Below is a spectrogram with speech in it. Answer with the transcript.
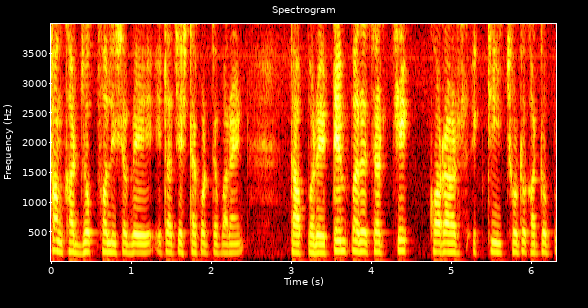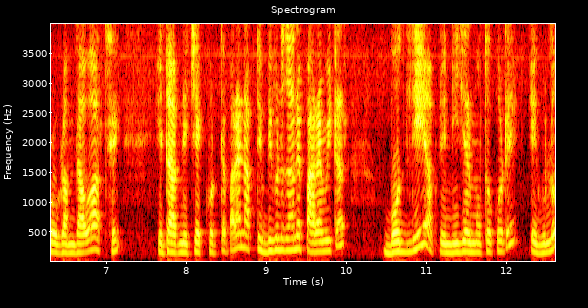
সংখ্যার যোগফল হিসেবে এটা চেষ্টা করতে পারেন। তারপরে টেম্পারেচার চেক করার একটি ছোটোখাটো প্রোগ্রাম দেওয়া আছে। এটা আপনি চেক করতে পারেন। আপনি বিভিন্ন ধরনের প্যারামিটার বদলিয়ে আপনি নিজের মতো করে এগুলো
